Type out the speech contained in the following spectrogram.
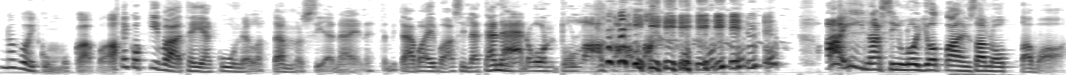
No voi kun mukavaa. Eikö kiva teidän kuunnella tämmöisiä näin, että mitä vaivaa sillä tänään on tulla akalla. Aina silloin jotain sanottavaa.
